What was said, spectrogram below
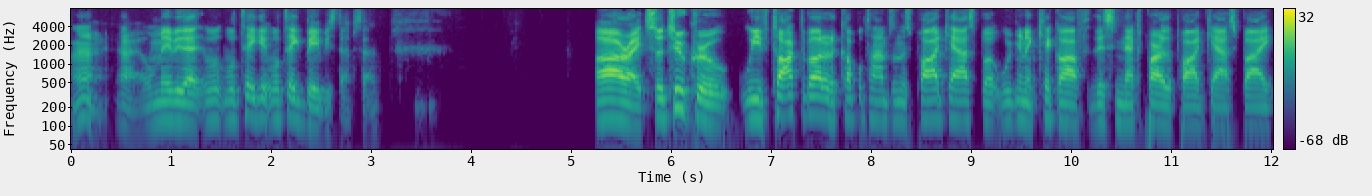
All right, all right. Well, maybe that we'll, we'll take it. We'll take baby steps then. All right. So, two crew, we've talked about it a couple times on this podcast, but we're going to kick off this next part of the podcast by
